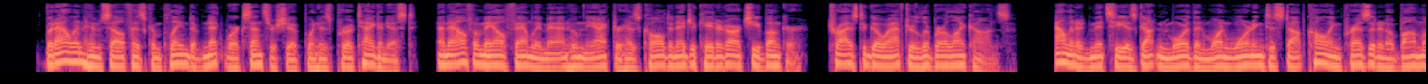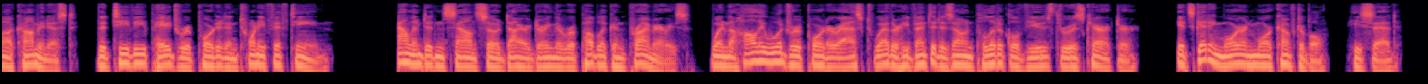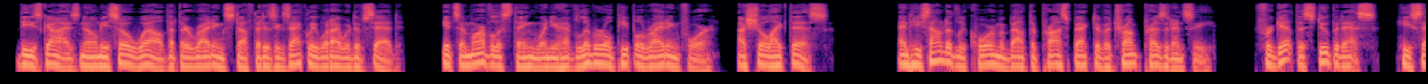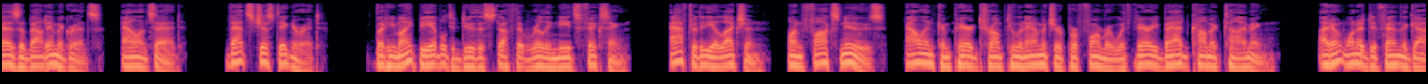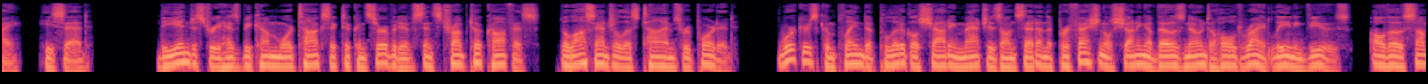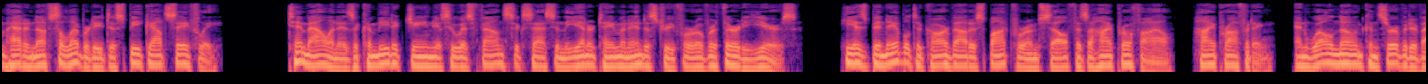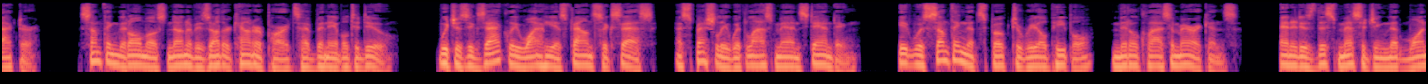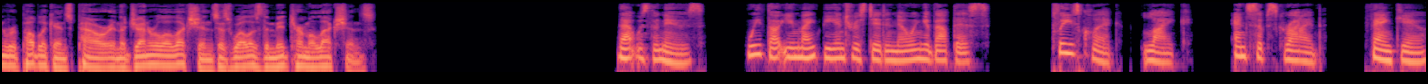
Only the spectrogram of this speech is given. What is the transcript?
But Allen himself has complained of network censorship when his protagonist, an alpha male family man whom the actor has called an educated Archie Bunker, tries to go after liberal icons. Allen admits he has gotten more than one warning to stop calling President Obama a communist, the TV page reported in 2015. Allen didn't sound so dire during the Republican primaries, when The Hollywood Reporter asked whether he vented his own political views through his character. It's getting more and more comfortable, he said. These guys know me so well that they're writing stuff that is exactly what I would have said. It's a marvelous thing when you have liberal people writing for a show like this. And he sounded lukewarm about the prospect of a Trump presidency. Forget the stupid S, he says about immigrants, Allen said. That's just ignorant but he might be able to do the stuff that really needs fixing. After the election, on Fox News, Allen compared Trump to an amateur performer with very bad comic timing. I don't want to defend the guy, he said. The industry has become more toxic to conservatives since Trump took office, the Los Angeles Times reported. Workers complained of political shouting matches on set and the professional shunning of those known to hold right-leaning views, although some had enough celebrity to speak out safely. Tim Allen is a comedic genius who has found success in the entertainment industry for over 30 years. He has been able to carve out a spot for himself as a high-profile, high-profiting, and well-known conservative actor. Something that almost none of his other counterparts have been able to do. Which is exactly why he has found success, especially with Last Man Standing. It was something that spoke to real people, middle-class Americans. And it is this messaging that won Republicans power in the general elections as well as the midterm elections. That was the news. We thought you might be interested in knowing about this. Please click like and subscribe. Thank you.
